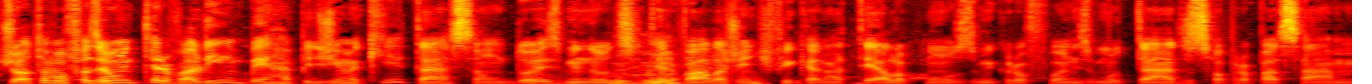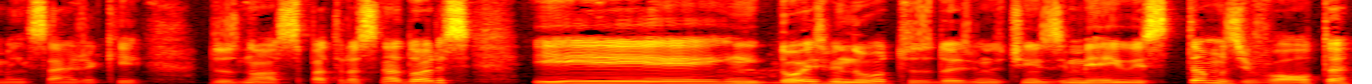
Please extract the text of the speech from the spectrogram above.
Jota, vou fazer um intervalinho bem rapidinho aqui, tá? São dois minutos uhum. de intervalo, a gente fica na tela com os microfones mutados, só para passar a mensagem aqui dos nossos patrocinadores. E em dois minutos, dois minutinhos e meio, estamos de volta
